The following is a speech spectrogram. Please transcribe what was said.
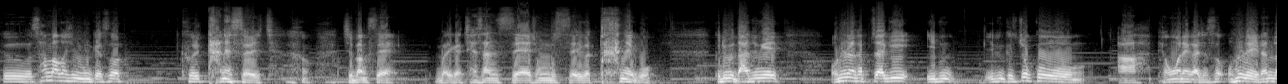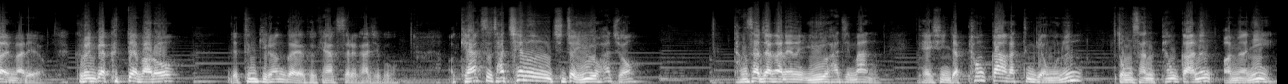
그 사망하신 분께서 그걸 다 냈어요. 지방세, 뭐, 재산세, 종부세, 이거 다 내고. 그리고 나중에 어느 날 갑자기 이분, 이분께서 조금, 아, 병원에 가셔서 오늘 내일 한다, 이 말이에요. 그러니까 그때 바로 이제 등기를 한 거예요. 그 계약서를 가지고. 어, 계약서 자체는 진짜 유효하죠. 당사자 간에는 유효하지만 대신 이제 평가 같은 경우는 부동산 평가는 엄연히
